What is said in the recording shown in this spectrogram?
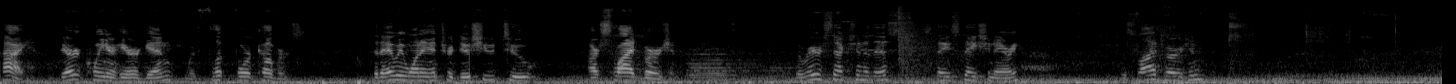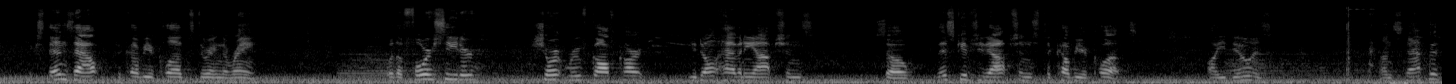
Hi, Derek Queener here again with Flip Fore Covers. Today we want to introduce you to our slide version. The rear section of this stays stationary. The slide version extends out to cover your clubs during the rain. With a four-seater short roof golf cart, you don't have any options. So this gives you the options to cover your clubs. All you do is unsnap it,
